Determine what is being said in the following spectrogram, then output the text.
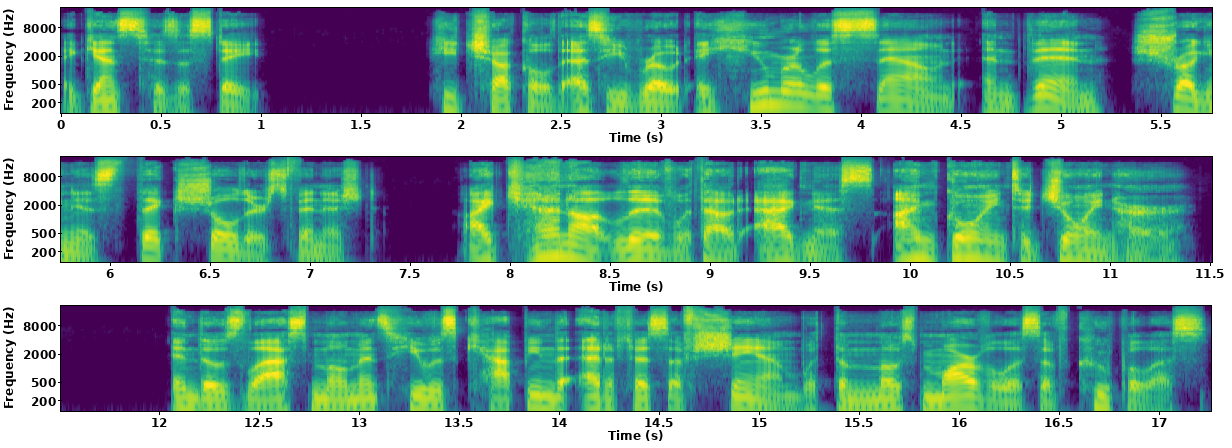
against his estate. He chuckled as he wrote a humorless sound and then, shrugging his thick shoulders, finished, I cannot live without Agnes. I'm going to join her. In those last moments, he was capping the edifice of sham with the most marvelous of cupolas.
